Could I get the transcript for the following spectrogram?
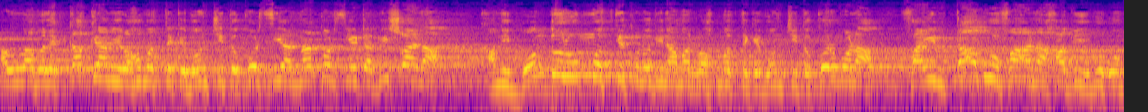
আল্লাহ বলে, কাকে আমি রহমত থেকে বঞ্চিত করছি আর না করছি এটা বিষয় না। আমি বন্ধুর উম্মতকে কোনোদিন আমার রহমত থেকে বঞ্চিত করব না। ফাইন তাবু ফানা হাবি হাবিবুহুম।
